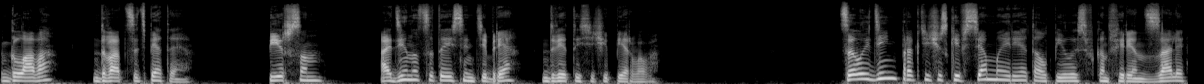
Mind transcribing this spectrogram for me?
Глава 25. Пирсон, 11 сентября 2001. Целый день практически вся мэрия толпилась в конференц-зале,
